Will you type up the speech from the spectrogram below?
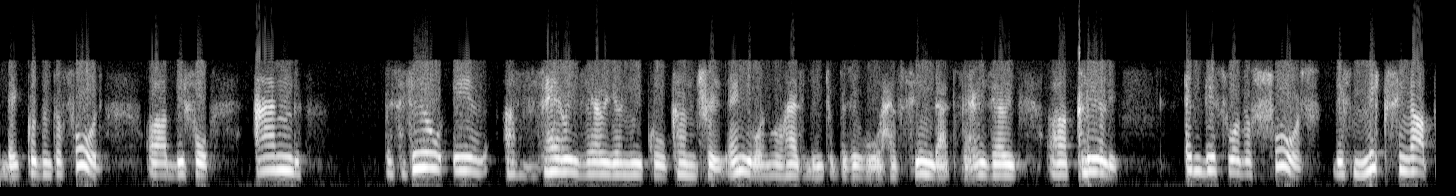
they couldn't afford uh, before. And Brazil is a very, very unequal country. Anyone who has been to Brazil will have seen that very, very uh, clearly. And this was a source, this mixing up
